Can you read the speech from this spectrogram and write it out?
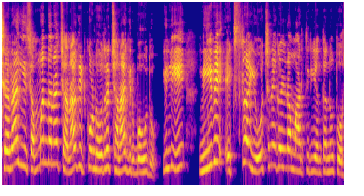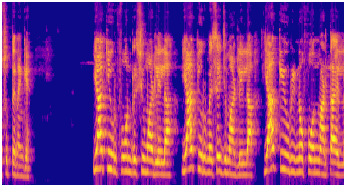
ಚೆನ್ನಾಗಿ ಈ ಸಂಬಂಧನ ಚೆನ್ನಾಗಿ ಇಟ್ಕೊಂಡು ಹೋದ್ರೆ ಚೆನ್ನಾಗಿರಬಹುದು. ಇಲ್ಲಿ ನೀವೇ ಎಕ್ಸ್ಟ್ರಾ ಯೋಚನೆಗಳನ್ನ ಮಾಡ್ತೀರಿ ಅಂತಲೂ ತೋರಿಸುತ್ತೆ ನನಗೆ ಯಾಕೆ ಇವ್ರು ಫೋನ್ ರಿಸೀವ್ ಮಾಡಲಿಲ್ಲ? ಯಾಕೆ ಇವ್ರು ಮೆಸೇಜ್ ಮಾಡಲಿಲ್ಲ? ಯಾಕೆ ಇವ್ರು ಇನ್ನೂ ಫೋನ್ ಮಾಡ್ತಾ ಇಲ್ಲ?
